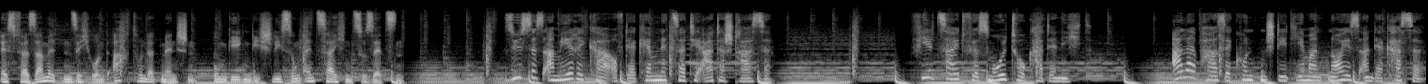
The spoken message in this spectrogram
Es versammelten sich rund 800 Menschen, um gegen die Schließung ein Zeichen zu setzen. Süßes Amerika auf der Chemnitzer Theaterstraße. Viel Zeit für Smalltalk hat er nicht. Aller paar Sekunden steht jemand Neues an der Kasse,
